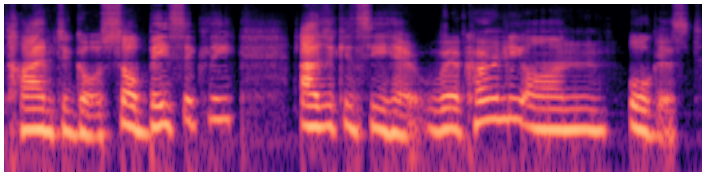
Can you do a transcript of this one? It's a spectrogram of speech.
time to go so basically as you can see here, we're currently on August.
